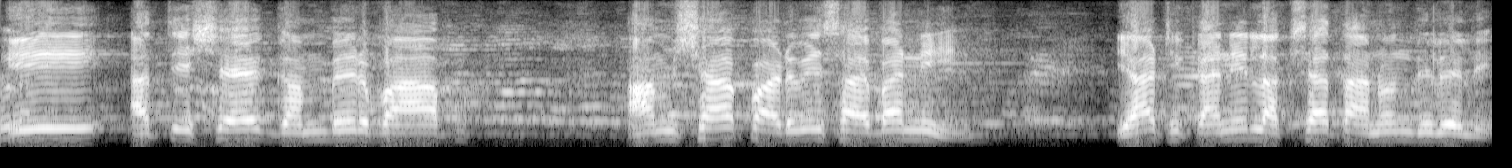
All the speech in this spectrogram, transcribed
ही अतिशय गंभीर बाब आमशा पाडवी साहेबांनी या ठिकाणी लक्षात आणून दिलेली.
